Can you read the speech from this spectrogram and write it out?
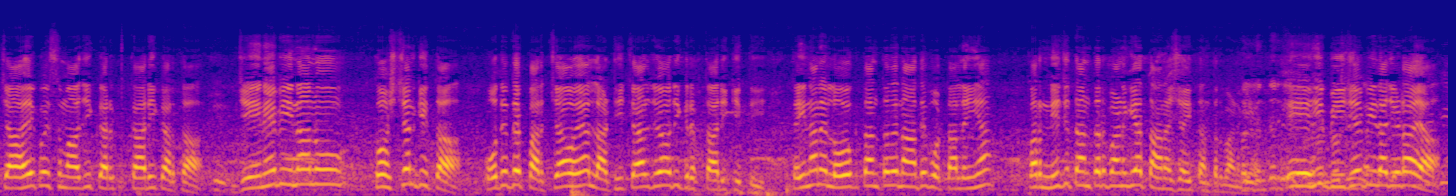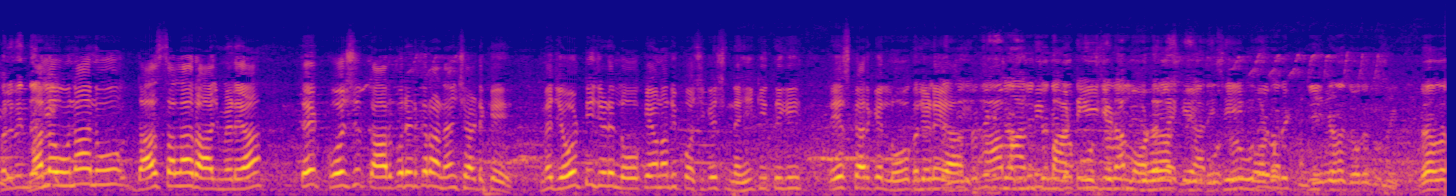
ਚਾਹੇ ਕੋਈ ਸਮਾਜਿਕ ਕਰ- ਕਾਰੀਕਰਤਾ ਜਿਹਨੇ ਵੀ ਇਹਨਾਂ ਨੂੰ ਕੁਐਸਚਨ ਕੀਤਾ ਉਹਦੇ ਤੇ ਪਰਚਾ ਹੋਇਆ ਲਾਠੀ ਚਾਰਜ ਹੋਇਆ ਉਹਦੀ ਗ੍ਰਿਫਤਾਰੀ ਕੀਤੀ। ਤੇ ਇਹਨਾਂ ਨੇ ਲੋਕਤੰਤਰ ਦੇ ਨਾਂ ਤੇ ਵੋਟਾਂ ਲਈਆਂ ਪਰ ਨਿਜ ਤੰਤਰ ਬਣ ਗਿਆ ਤਾਨਾਸ਼ਾਹੀ ਤੰਤਰ ਬਣ ਗਿਆ। ਤੇ ਇਹੀ ਬੀਜੇਪੀ ਦਾ ਜਿਹੜਾ ਆ ਮੰਨ ਲਓ ਉਹਨਾਂ ਨੂੰ 10 ਸਾਲਾਂ ਰਾਜ ਮਿਲਿਆ ਤੇ ਕੁਝ ਕਾਰਪੋਰੇਟ ਘਰਾਣਿਆਂ ਛੱਡ ਕੇ ਮੈਜੋਰਟੀ ਜਿਹੜੇ ਲੋਕ ਆ ਉਹਨਾਂ ਦੀ ਪੁੱਛਗਿੱਛ ਨਹੀਂ ਕੀਤੀ ਗਈ। ਇਸ ਕਰਕੇ ਲੋਕ ਜਿਹੜੇ ਆ ਆਮ ਆਦਮੀ ਪਾਰਟੀ ਜਿਹੜਾ ਮਾਡਲ ਲੈ ਕੇ ਆ ਰਹੀ ਸੀ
